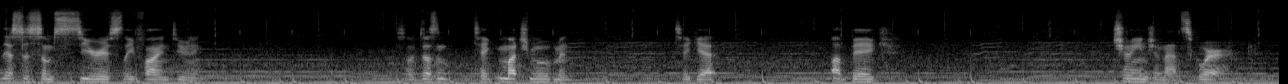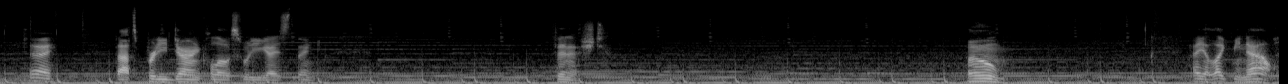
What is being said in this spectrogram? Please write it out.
This is some seriously fine tuning. So it doesn't take much movement to get a big change in that square. Okay, that's pretty darn close. What do you guys think? Finished. Boom. How you like me now?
